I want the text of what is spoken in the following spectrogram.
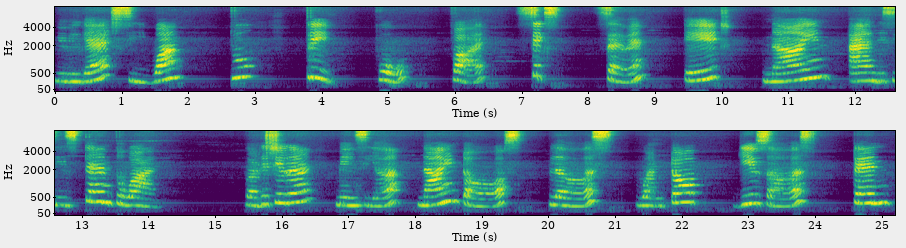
We will get C1, 2, 3, 4, 5, 6, 7, 8, 9 and this is 10th one. Got this children? Means here 9 tops plus 1 top gives us 10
